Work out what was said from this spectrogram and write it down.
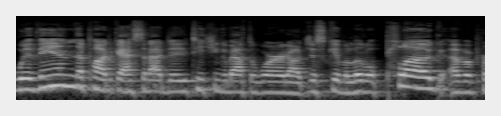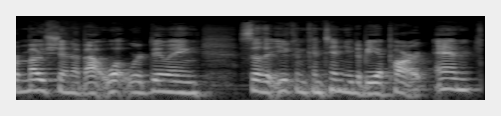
within the podcast that I do teaching about the word, I'll just give a little plug of a promotion about what we're doing so that you can continue to be a part. And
